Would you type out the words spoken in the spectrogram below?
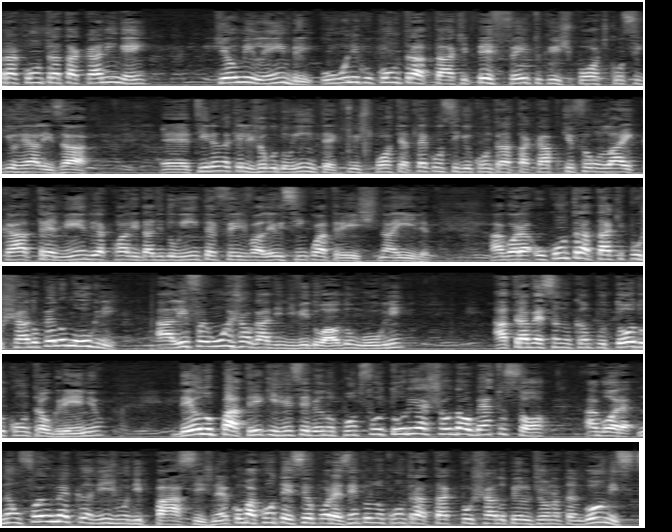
para contra-atacar ninguém. Que eu me lembre, o único contra-ataque perfeito que o esporte conseguiu realizar, é, tirando aquele jogo do Inter, que o esporte até conseguiu contra-atacar, porque foi um laicá tremendo e a qualidade do Inter fez valer os 5 a 3 na ilha. Agora, o contra-ataque puxado pelo Mugni. Ali foi uma jogada individual do Mugni, atravessando o campo todo contra o Grêmio. Deu no Patrick, recebeu no ponto futuro e achou o Dalberto só. Agora, não foi um mecanismo de passes, né? Como aconteceu, por exemplo, no contra-ataque puxado pelo Jonathan Gomes,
